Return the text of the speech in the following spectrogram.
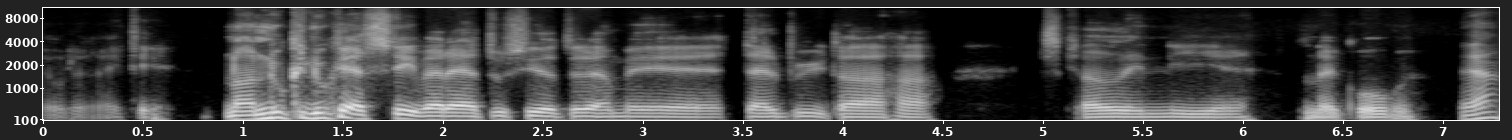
Jo, det er rigtigt. Nå, nu, nu kan jeg se, hvad det er, du siger, det der med Dalby, der har skrevet ind i uh, den der gruppe. ja.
